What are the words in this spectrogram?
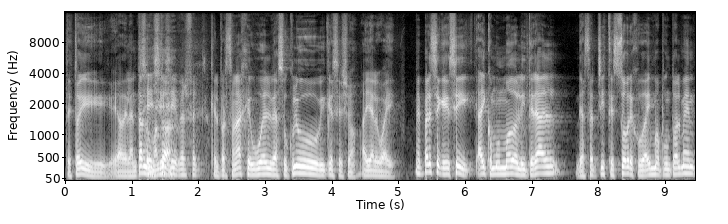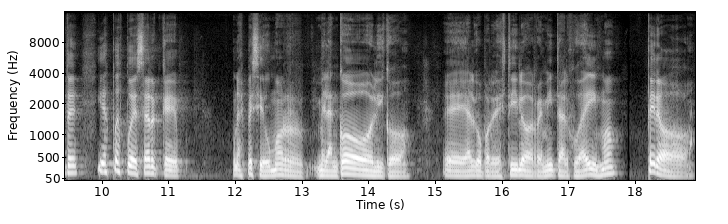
Te estoy adelantando Sí, un sí, montón. sí, perfecto. Que el personaje vuelve a su club y qué sé yo. Hay algo ahí. Me parece que sí, hay como un modo literal de hacer chistes sobre judaísmo puntualmente. Y después puede ser que una especie de humor melancólico, eh, algo por el estilo, remita al judaísmo. Pero,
